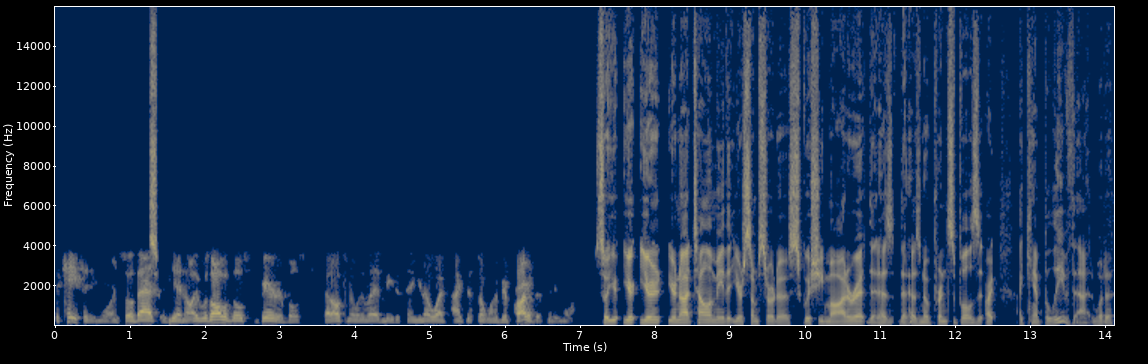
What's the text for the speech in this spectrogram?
the case anymore. And so that, again, it was all of those variables that ultimately led me to saying, you know what, I just don't want to be a part of this anymore. So you're you're you're you're not telling me that you're some sort of squishy moderate that has that has no principles. I I can't believe that. What a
